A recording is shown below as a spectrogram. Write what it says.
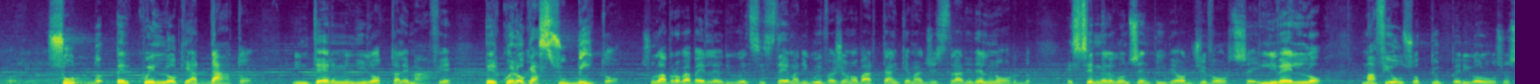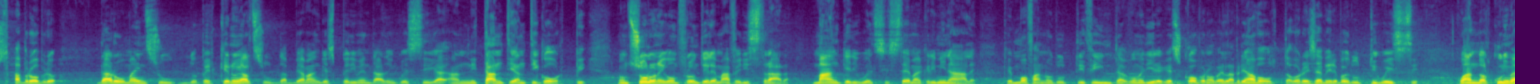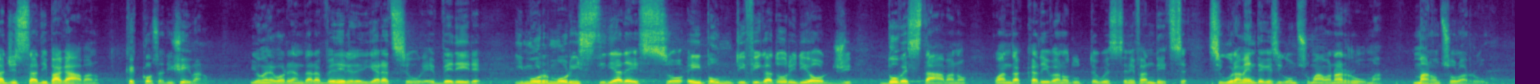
Sud per quello che ha dato in termini di lotta alle mafie, per quello che ha subito sulla propria pelle di quel sistema di cui facevano parte anche magistrati del Nord e se me lo consentite oggi forse il livello mafioso più pericoloso sta proprio da Roma in sud, perché noi al sud abbiamo anche sperimentato in questi anni tanti anticorpi, non solo nei confronti delle mafie di strada, ma anche di quel sistema criminale che mo fanno tutti finta, come dire, che scoprono per la prima volta. Vorrei sapere poi tutti questi, quando alcuni magistrati pagavano, che cosa dicevano. Io me ne vorrei andare a vedere le dichiarazioni e vedere i mormoristi di adesso e i pontificatori di oggi dove stavano quando accadevano tutte queste nefandezze, sicuramente che si consumavano a Roma, ma non solo a Roma.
